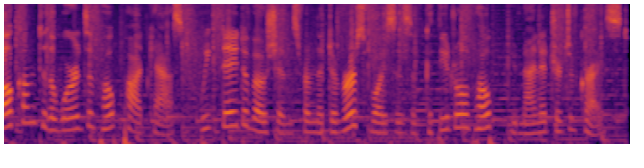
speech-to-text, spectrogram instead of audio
Welcome to the Words of Hope podcast, weekday devotions from the diverse voices of Cathedral of Hope, United Church of Christ.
